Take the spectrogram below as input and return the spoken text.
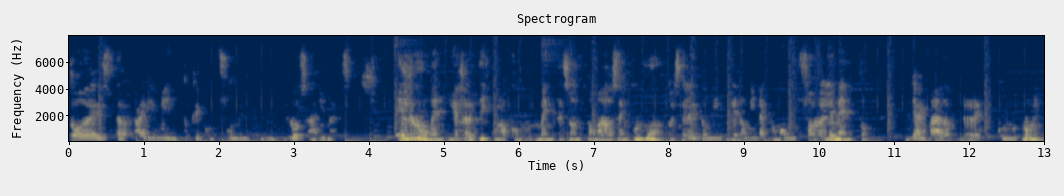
todo este alimento que consumen los animales. El rumen y el retículo comúnmente son tomados en conjunto y se les denomina como un solo elemento llamado retículo rumen.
